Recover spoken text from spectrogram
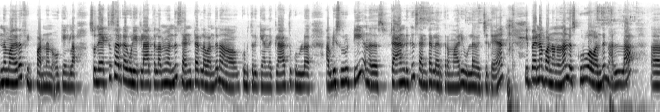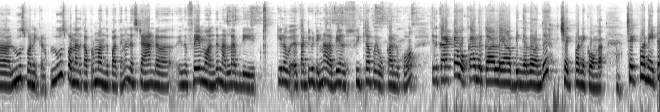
இந்த மாதிரி தான் ஃபிட் பண்ணணும் ஓகேங்களா ஸோ இந்த எக்ஸஸாக இருக்கக்கூடிய கிளாத் எல்லாமே வந்து சென்டரில் வந்து நான் கொடுத்துருக்கேன். அந்த கிளாத்துக்குள்ளே அப்படி சுருட்டி அந்த ஸ்டாண்டுக்கு சென்டரில் இருக்கிற மாதிரி உள்ளே வச்சுட்டேன். இப்போ என்ன பண்ணணும்னா அந்த ஸ்க்ரூவை வந்து நல்லா லூஸ் பண்ணிக்கணும். லூஸ் பண்ணதுக்கப்புறமா வந்து பார்த்தீங்கன்னா இந்த ஸ்டாண்டை இந்த ஃப்ரேமை வந்து நல்லா இப்படி கீழே தட்டி விட்டிங்கன்னா அது அப்படியே அது ஃபிட்டாக போய் உட்காந்துக்கும் இது கரெக்டாக உட்காந்துருக்கா இல்லையா அப்படிங்கிறத வந்து செக் பண்ணிக்கோங்க. செக் பண்ணிவிட்டு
